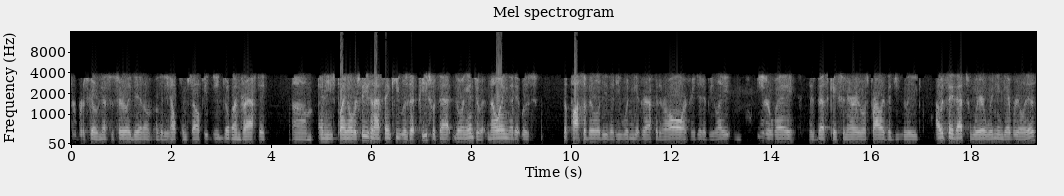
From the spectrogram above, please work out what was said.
sure Briscoe necessarily did. I don't know that he helped himself. He did go undrafted, um, and he's playing overseas. And I think he was at peace with that going into it, knowing that it was the possibility that he wouldn't get drafted at all, or if he did, it'd be late. And either way, his best case scenario was probably the G League. I would say that's where Wenyen Gabriel is,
